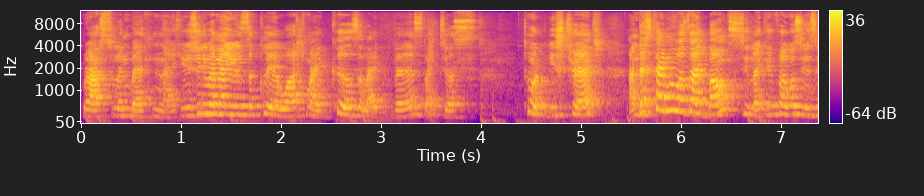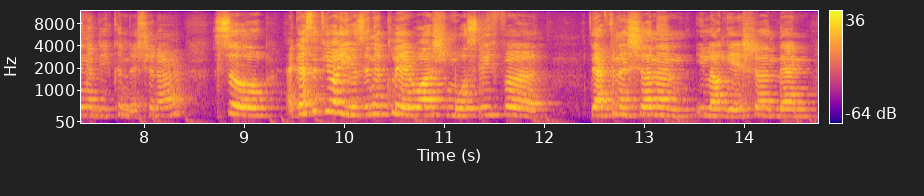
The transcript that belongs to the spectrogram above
Rasul and Bentonite. Usually when I use the clear wash, my curls are like this, like just totally stretched. And this time it was like bouncy, like if I was using a deep conditioner. So I guess if you're using a clear wash mostly for definition and elongation, then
